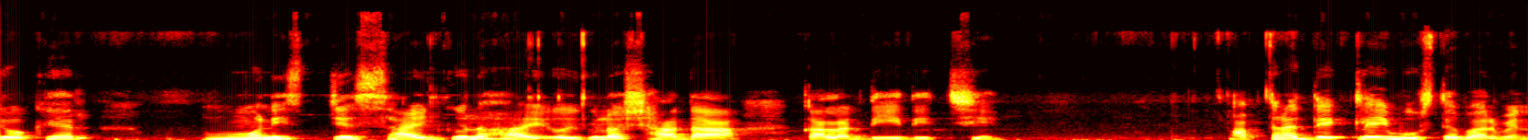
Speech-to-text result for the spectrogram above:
চোখের মনির যে সাইডগুলো হয়, ওইগুলো সাদা কালার দিয়ে দিচ্ছি। আপনারা দেখলেই বুঝতে পারবেন।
